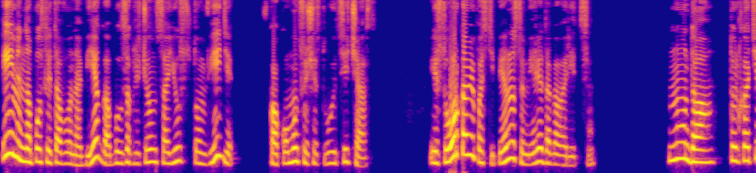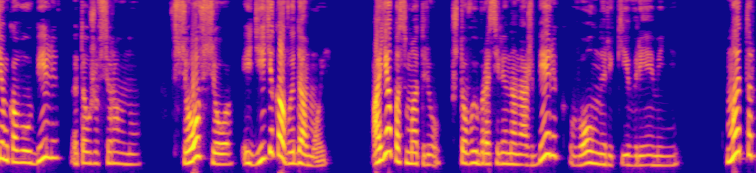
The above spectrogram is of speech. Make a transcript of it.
Именно после того набега был заключен союз в том виде, в каком он существует сейчас. И с орками постепенно сумели договориться. Ну да, только тем, кого убили, это уже все равно. Все-все, идите-ка вы домой. А я посмотрю, что выбросили на наш берег волны реки времени. Мэтр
